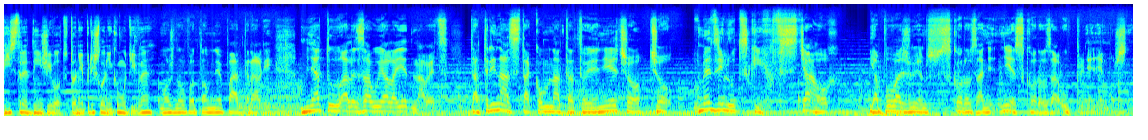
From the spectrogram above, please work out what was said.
výstredný život, to neprišlo nikomu divné? Možno potom nepátrali. Mňa tu ale zaujala jedna vec. Tá 13. komnata to je niečo, čo v medziludských vzťahoch ja považujem skoro za, nie skoro za úplne nemožné.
